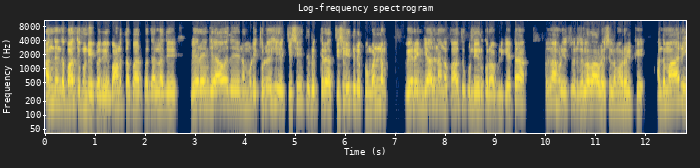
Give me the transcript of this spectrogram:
அங்கங்க பார்த்து கொண்டிருப்பது வானத்தை பார்ப்பது அல்லது வேற எங்கேயாவது நம்முடைய தொழுகையை திசை திருக்கிற திசை திருப்பும் வண்ணம் வேற எங்கேயாவது நாங்க பார்த்து கொண்டு இருக்கிறோம் அப்படின்னு கேட்டா அல்லாஹுடைய தூர் சல்லா அலுவலம் அவர்களுக்கு அந்த மாதிரி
